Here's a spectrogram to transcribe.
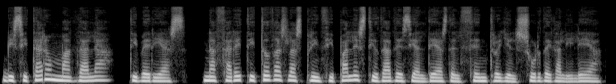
Visitaron Magdala, Tiberias, Nazaret y todas las principales ciudades y aldeas del centro y el sur de Galilea,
